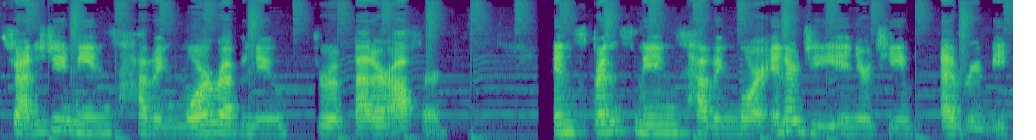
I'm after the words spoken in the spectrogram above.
Strategy means having more revenue through a better offer. In sprints means having more energy in your team every week.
